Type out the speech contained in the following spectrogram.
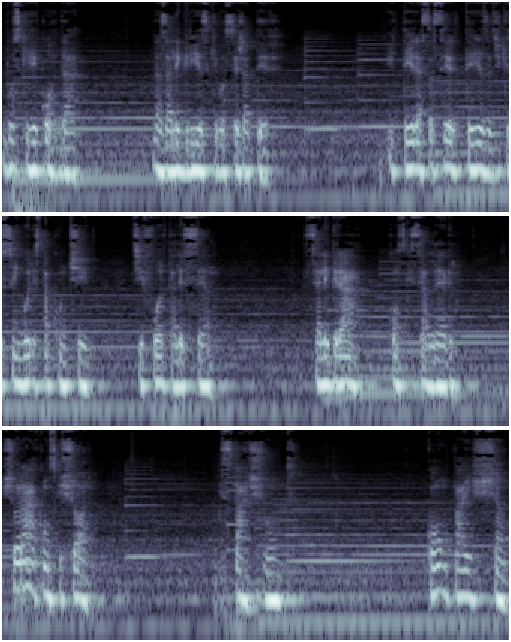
Busque recordar das alegrias que você já teve e ter essa certeza de que o Senhor está contigo, te fortalecendo. Se alegrar com os que se alegram, chorar com os que choram, estar junto. Com paixão,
